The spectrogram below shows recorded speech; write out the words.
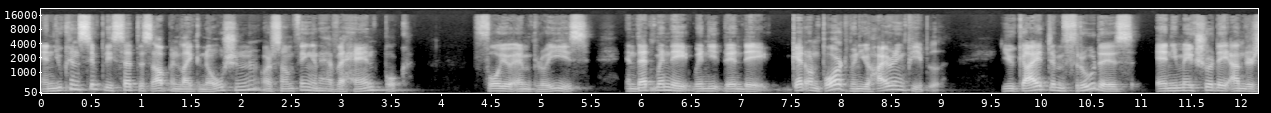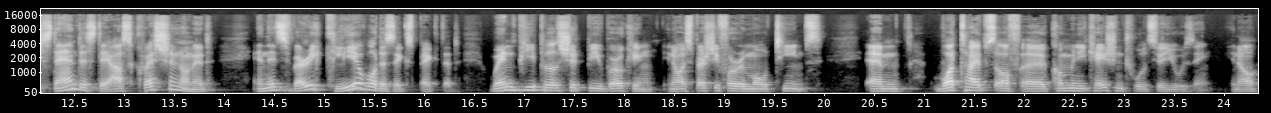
And you can simply set this up in like Notion or something and have a handbook for your employees. And that when they when you when they get on board, when you're hiring people, you guide them through this and you make sure they understand this, they ask question on it. And it's very clear what is expected when people should be working, you know, especially for remote teams. Um, what types of uh, communication tools you're using, you know,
